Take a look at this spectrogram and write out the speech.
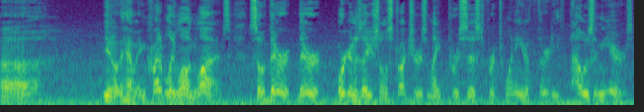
uh, you know, they have incredibly long lives. So their their organizational structures might persist for twenty or thirty thousand years.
